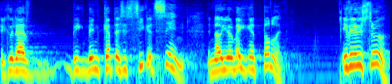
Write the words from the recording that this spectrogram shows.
It could have been kept as a secret sin, and now you're making it public. Even if it's true.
